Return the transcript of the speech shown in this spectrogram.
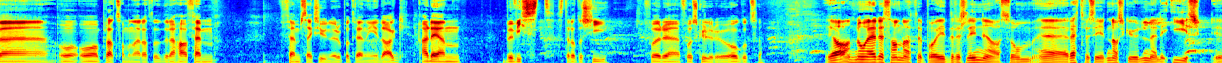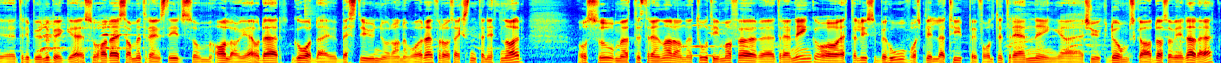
å, å prate sammen her at dere har fem-seks juniorer på trening i dag. Er det en bevisst strategi for, eh, for Skullerud og Godset? Ja, nå er det sånn at på idrettslinja som er rett ved siden av skolen eller i eh, tribunebygget, så har de samme treningstid som A-laget, og der går de beste juniorene våre fra 16 til 19 år. Og så møtes trenerne to timer før eh, trening og etterlyser behov og spillertype i forhold til trening, eh, sykdom, skader osv. Så, videre.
